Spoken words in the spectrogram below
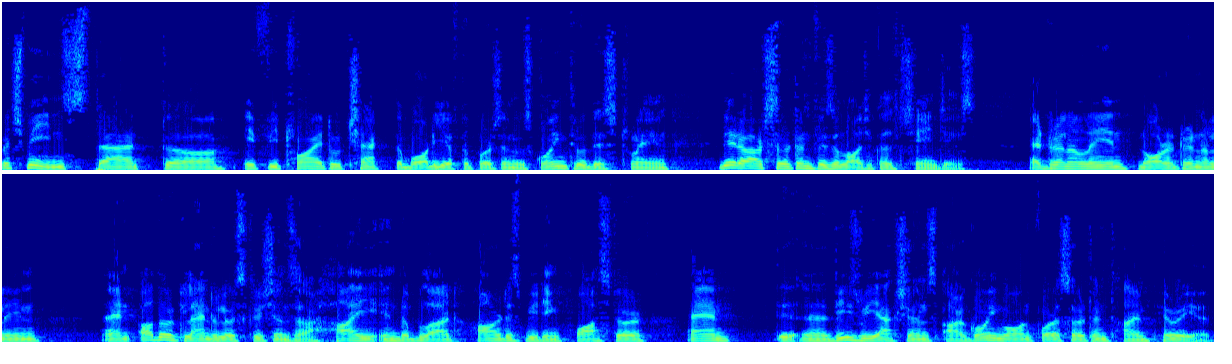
which means that uh, if we try to check the body of the person who's going through this train, there are certain physiological changes. Adrenaline, noradrenaline, and other glandular secretions are high in the blood, heart is beating faster, and uh, these reactions are going on for a certain time period.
